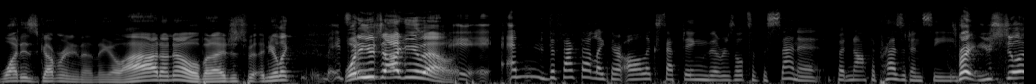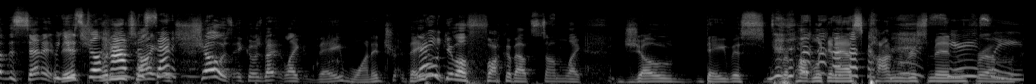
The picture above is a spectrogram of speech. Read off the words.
what is governing that? And they go, I don't know, but I just feel, and you're like, It's what are you talking about? And the fact that like they're all accepting the results of the Senate, but not the presidency. Right, you still have the Senate. Well, you still What are you have the Senate. It shows. It goes back like they wanted. Tr- they Right. don't give a fuck about some like Joe Davis Republican ass congressman Seriously.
